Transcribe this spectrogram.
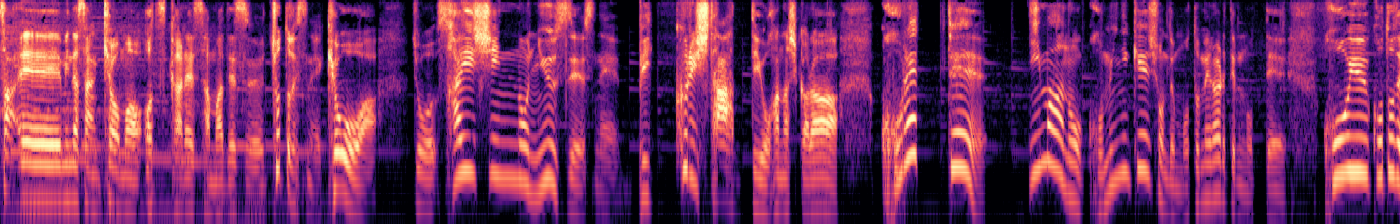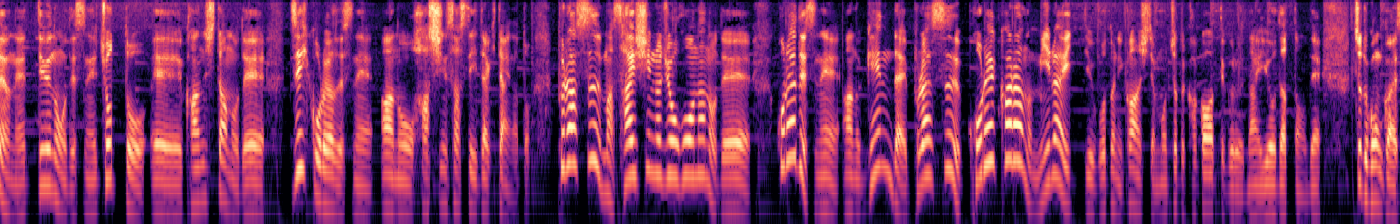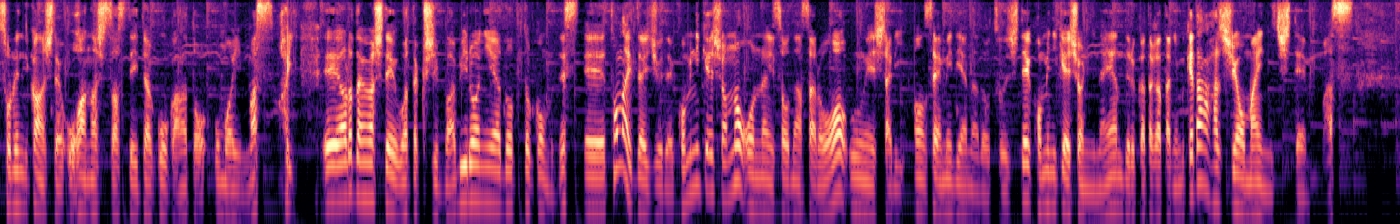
さあ、えー、皆さん今日もお疲れ様です。ちょっとですね、今日は、ちょ最新のニュースでですね、びっくりしたっていうお話から、これって、今のコミュニケーションで求められてるのって、こういうことだよねっていうのをですね、ちょっと、えー感じたので、ぜひこれはですね、あの、発信させていただきたいなと。プラス、まあ、最新の情報なので、これはですね、あの、現代、プラス、これからの未来っていうことに関してもちょっと関わってくる内容だったので、ちょっと今回それに関してお話しさせていただこうかなと思います。はい。えー改めまして、私、バビロニア .com です。えー都内在住でコミュニケーションのオンライン相談サロンを運営したり、音声メディアなどを通じてコミュニケーションに悩んでる方々に向けた発信を毎日しています。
